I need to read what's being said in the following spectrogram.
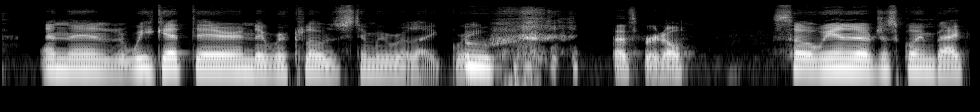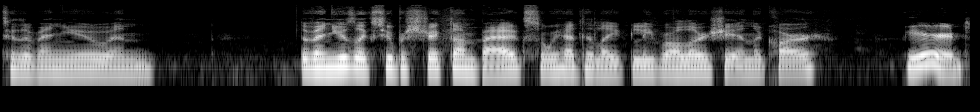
and then we get there and they were closed, and we were like, great. Oof. That's brutal. So we ended up just going back to the venue, and the venue's like super strict on bags, so we had to like leave all our shit in the car. Weird.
